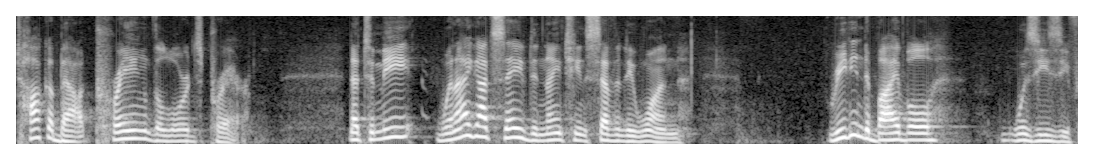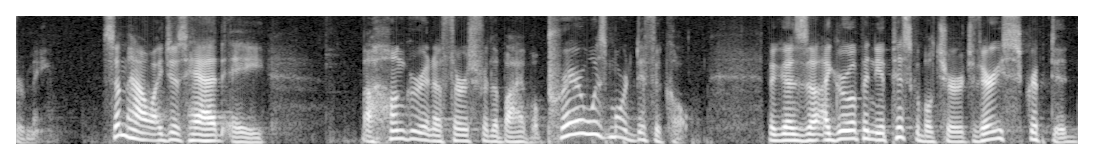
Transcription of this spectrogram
talk about praying the Lord's Prayer. Now, to me, when I got saved in 1971, reading the Bible was easy for me. Somehow I just had a, a hunger and a thirst for the Bible. Prayer was more difficult because uh, I grew up in the Episcopal Church, very scripted,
